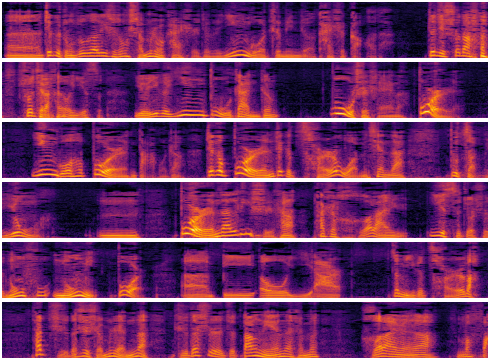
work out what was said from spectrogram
呃，这个种族隔离是从什么时候开始？就是英国殖民者开始搞的。这就说到说起来很有意思，有一个英布战争，布是谁呢？布尔人，英国和布尔人打过仗。这个布尔人这个词儿我们现在不怎么用了。嗯，布尔人在历史上它是荷兰语，意思就是农夫、农民。布尔啊，B O E R，这么一个词儿吧。它指的是什么人呢？指的是就当年的什么荷兰人啊，什么法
